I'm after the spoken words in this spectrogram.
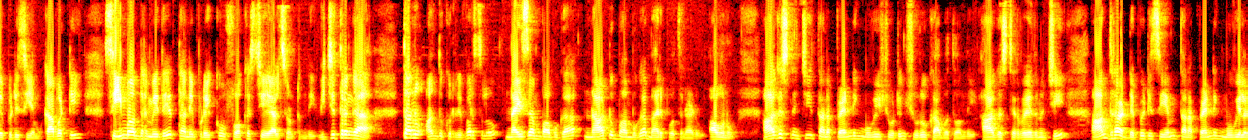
డిప్యూటీ సీఎం. కాబట్టి సీమాంధ్ర మీదే తను ఇప్పుడు ఎక్కువ ఫోకస్ చేయాల్సి ఉంటుంది. విచిత్రంగా తను అందుకు రివర్స్లో నైజాం బాబుగా నాటు బాంబుగా మారిపోతున్నాడు. అవును ఆగస్ట్ నుంచి తన పెండింగ్ మూవీ షూటింగ్ షురూ కాబోతోంది. ఆగస్ట్ ఇరవై ఐదు నుంచి ఆంధ్ర డిప్యూటీ సీఎం తన పెండింగ్ మూవీల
